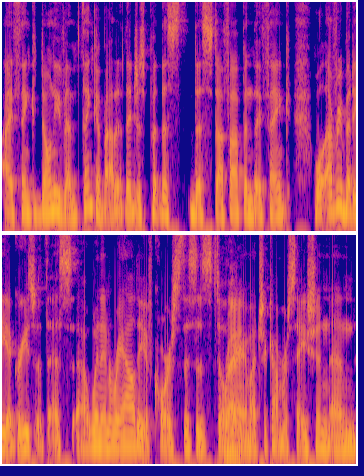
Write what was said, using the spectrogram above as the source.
I think don't even think about it. They just put this this stuff up and they think, well, everybody agrees with this. Uh, when in reality, of course, this is still right. very much a conversation, and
